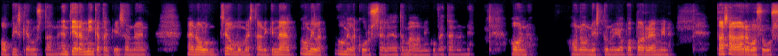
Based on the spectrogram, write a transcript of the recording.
opiskelusta. En tiedä minkä takia se on näin, näin ollut, mutta se on mun mielestä ainakin näillä omilla, omilla kursseilla, joita mä oon niin vetänyt, niin on, on onnistunut jopa paremmin. Tasa-arvoisuus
